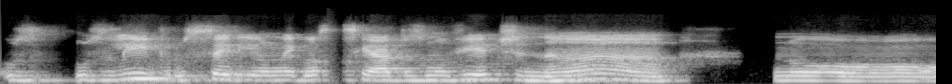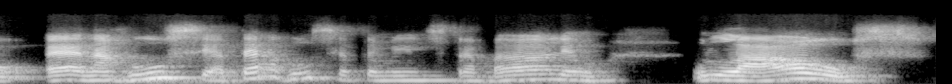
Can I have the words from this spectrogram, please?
os, os, livros seriam negociados no Vietnã, no, é, na Rússia, até a Rússia também eles trabalham, o Laos.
